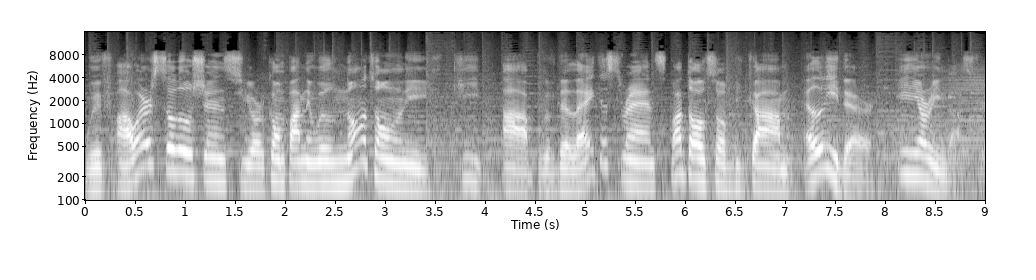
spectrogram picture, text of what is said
With our solutions, your company will not only keep up with the latest trends, but also become a leader in your industry.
